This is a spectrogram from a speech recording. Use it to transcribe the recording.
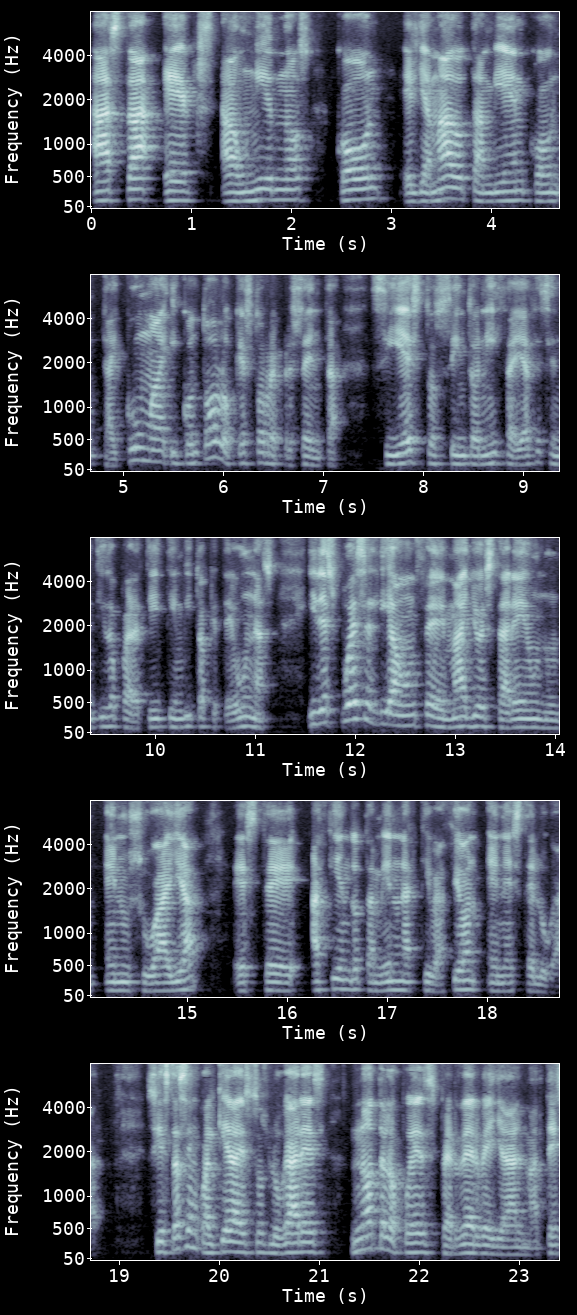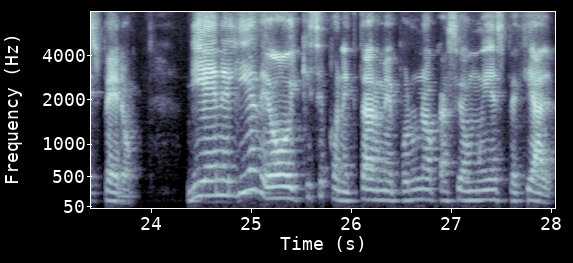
hasta Aix a unirnos con el llamado también con Taikuma y con todo lo que esto representa. Si esto sintoniza y hace sentido para ti, te invito a que te unas. Y después, el día 11 de mayo, estaré en, Ushuaia este, haciendo también una activación en este lugar. Si estás en cualquiera de estos lugares, no te lo puedes perder, bella alma. Te espero. Bien, el día de hoy quise conectarme por una ocasión muy especial,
